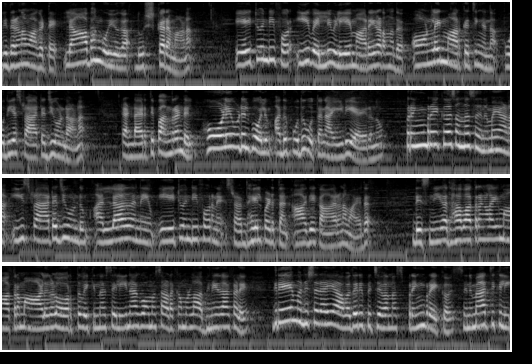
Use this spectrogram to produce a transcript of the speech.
വിതരണമാകട്ടെ ലാഭം കൊയ്യുക ദുഷ്കരമാണ്. എ ട്വന്റി ഫോർ ഈ വെല്ലുവിളിയെ മറികടന്നത് ഓൺലൈൻ മാർക്കറ്റിംഗ് എന്ന പുതിയ സ്ട്രാറ്റജി കൊണ്ടാണ്. രണ്ടായിരത്തി പന്ത്രണ്ടിൽ ഹോളിവുഡിൽ പോലും അത് പുതുപുത്തൻ ഐഡിയ ആയിരുന്നു. സ്പ്രിംഗ് ബ്രേക്കേഴ്സ് എന്ന സിനിമയാണ് ഈ സ്ട്രാറ്റജി കൊണ്ടും അല്ലാതെ തന്നെയും എ ട്വന്റി ഫോറിനെ ശ്രദ്ധയിൽപ്പെടുത്താൻ ആദ്യ കാരണമായത്. ഡിസ്നി കഥാപാത്രങ്ങളായി മാത്രം ആളുകൾ ഓർത്തു വെക്കുന്ന സെലീന ഗോമസ് അടക്കമുള്ള അഭിനേതാക്കളെ ഗ്രേ മനുഷ്യരായി അവതരിപ്പിച്ച് വന്ന Spring Breakers cinematically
